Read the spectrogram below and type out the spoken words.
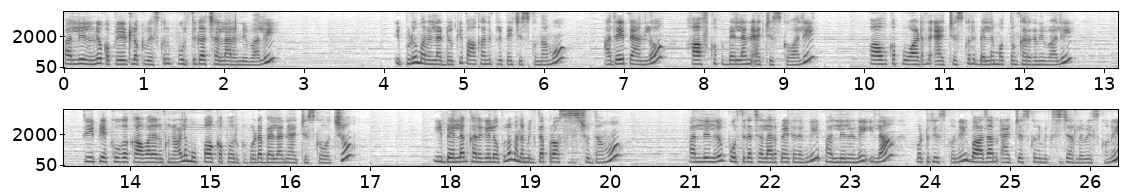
పల్లీలని ఒక ప్లేట్లోకి వేసుకొని పూర్తిగా చల్లారనివ్వాలి. ఇప్పుడు మన లడ్డూకి పాకాన్ని ప్రిపేర్ చేసుకుందాము. అదే ప్యాన్లో హాఫ్ కప్ బెల్లాన్ని యాడ్ చేసుకోవాలి. పావు కప్ వాటర్ని యాడ్ చేసుకొని బెల్లం మొత్తం కరగనివ్వాలి. తీపి ఎక్కువగా కావాలనుకున్న వాళ్ళు ముప్పావు కప్పు వరకు కూడా బెల్లాన్ని యాడ్ చేసుకోవచ్చు. ఈ బెల్లం కరిగే లోపల మనం మిగతా ప్రాసెస్ చూద్దాము. పల్లీలు పూర్తిగా చల్లారిపోయాయి కదండి. పల్లీలని ఇలా పొట్టు తీసుకొని బాదాం యాడ్ చేసుకొని మిక్సీ జార్లో వేసుకొని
